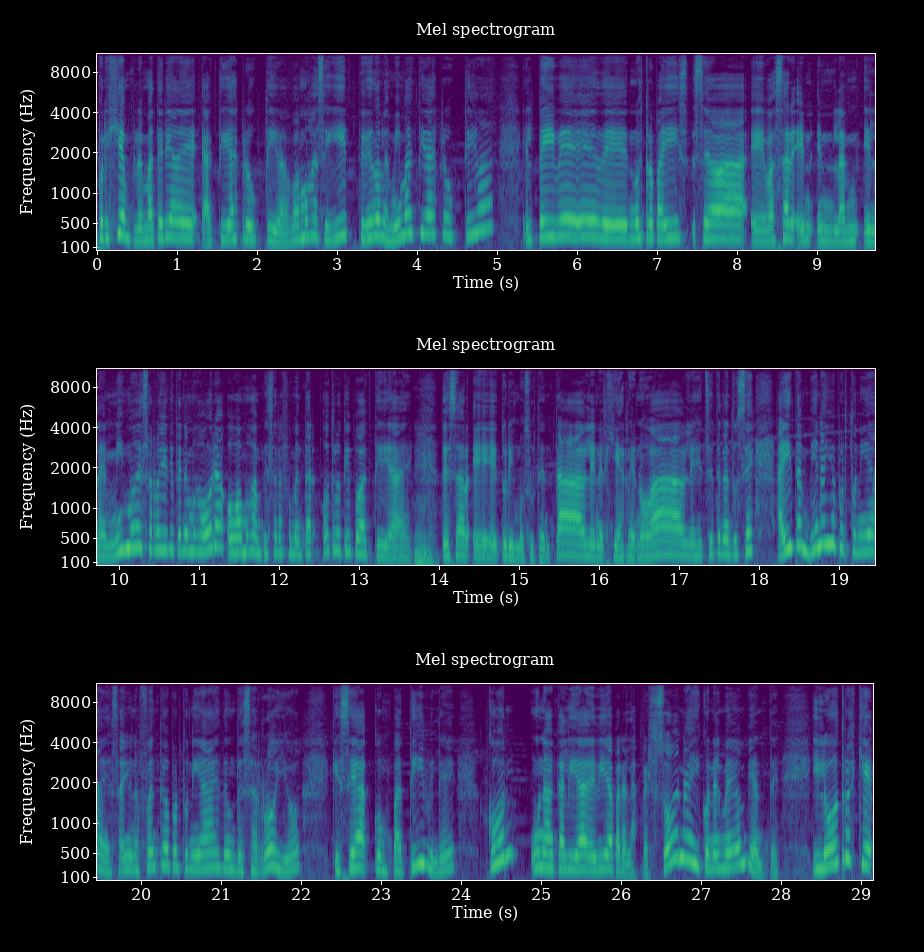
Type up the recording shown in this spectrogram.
por ejemplo, en materia de actividades productivas, ¿vamos a seguir teniendo las mismas actividades productivas? ¿El PIB de nuestro país se va a eh, basar en, el mismo desarrollo que tenemos ahora o vamos a empezar a fomentar otro tipo de actividades? Mm. Eh, turismo sustentable, energías renovables, etcétera. Entonces, ahí también hay oportunidades, hay una fuente de oportunidades de un desarrollo que sea compatible con una calidad de vida para las personas y con el medio ambiente. Y lo otro es que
